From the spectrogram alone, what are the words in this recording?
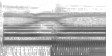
för jag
